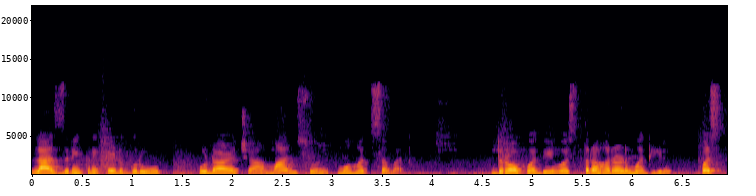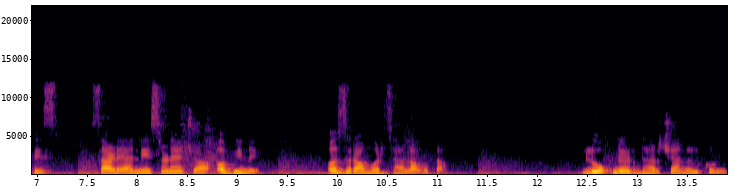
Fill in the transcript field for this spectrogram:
लाजरी क्रिकेट ग्रुप कुडाळच्या मान्सून महोत्सवात द्रौपदी वस्त्रहरणमधील पस्तीस साड्या नेसण्याच्या अभिनय अजरामर झाला होता. लोकनिर्धार चॅनलकडून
